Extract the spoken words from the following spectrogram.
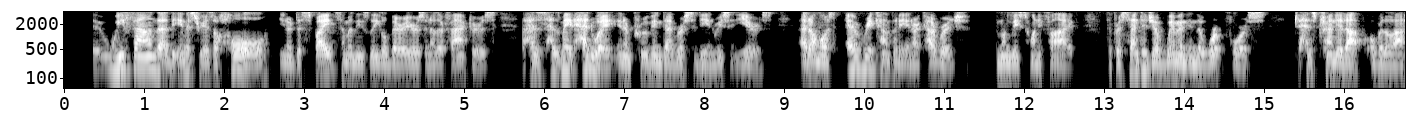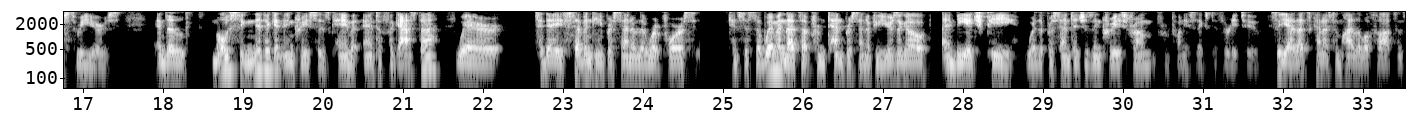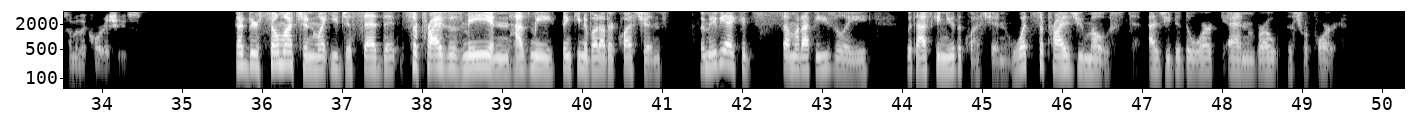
we found that the industry as a whole, you know, despite some of these legal barriers and other factors, has, has made headway in improving diversity in recent years. At almost every company in our coverage among these 25, the percentage of women in the workforce has trended up over the last three years. And the most significant increases came at Antofagasta, where today 17% of their workforce consists of women. That's up from 10% a few years ago. And BHP, where the percentage has increased from, from 26 to 32. So, yeah, that's kind of some high level thoughts on some of the core issues. Doug, there's so much in what you just said that surprises me and has me thinking about other questions. But maybe I could sum it up easily with asking you the question What surprised you most as you did the work and wrote this report?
